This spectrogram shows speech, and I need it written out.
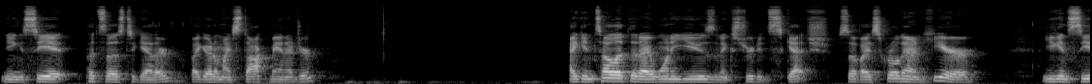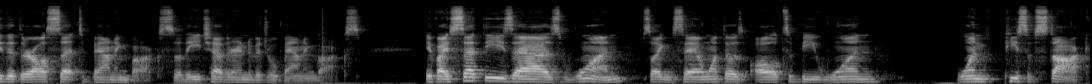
And you can see it puts those together. If I go to my stock manager, I can tell it that I want to use an extruded sketch. So if I scroll down here, you can see that they're all set to bounding box. So they each have their individual bounding box if I set these as one, so I can say I want those all to be one, one piece of stock,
